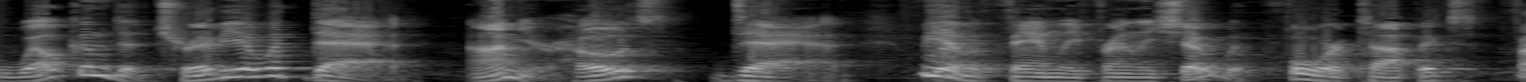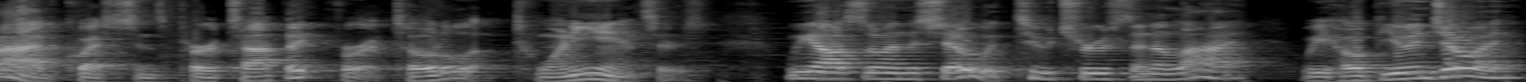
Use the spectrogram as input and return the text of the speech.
Welcome to Trivia with Dad. I'm your host, Dad. We have a family friendly show with four topics, five questions per topic for a total of 20 answers. We also end the show with two truths and a lie. We hope you enjoy.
